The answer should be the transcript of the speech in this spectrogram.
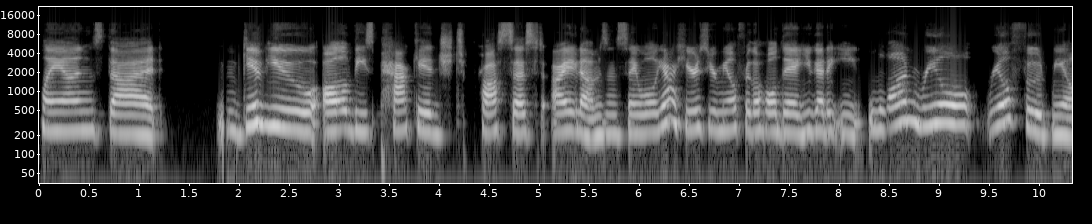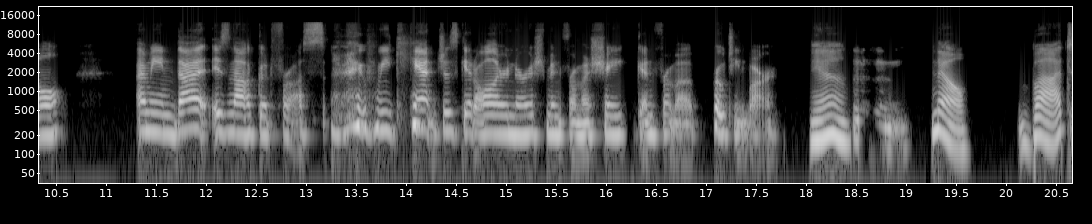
plans that give you all of these packaged processed items and say, well, yeah, here's your meal for the whole day. You got to eat one real, real food meal. I mean, that is not good for us. we can't just get all our nourishment from a shake and from a protein bar. Yeah. Mm-hmm. No, but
